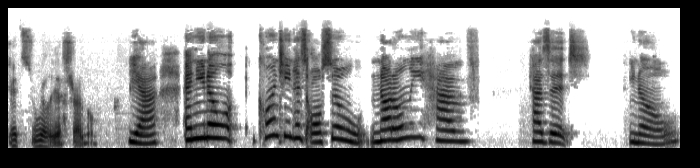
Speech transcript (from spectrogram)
it's really a struggle. Yeah. And you know, quarantine has also not only have has it, you know,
